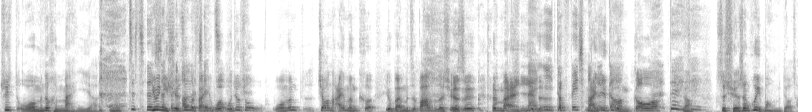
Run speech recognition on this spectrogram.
所以我们都很满意啊，因为因为你学生的反应，我我就说我们教哪一门课有百分之八十的学生 很满意，满意度非常满意度很高啊，对啊，是学生会帮我们调查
